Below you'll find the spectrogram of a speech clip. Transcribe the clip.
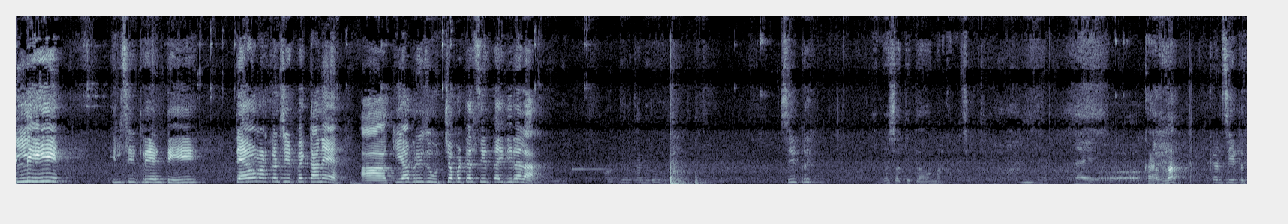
ಇಲ್ಲಿ ಇಲ್ಲಿ ಸಿಟ್ರಿ ಆಂಟಿ. ತೇವ ಮಾಡ್ಕೊಂಡು ಸಿಟ್ಬೇಕು ತಾನೇ. ಆ ಕಿಯಾ ಬ್ರಿಜ್ ಉಚ್ಚ ಪಟ್ಟಲ್ಲಿ ಸಿಡ್ತಾ ಇದ್ದೀರಲ್ಲ. ಸಿಟ್ರಿ ಅಯ್ಯೋ, ಕರ್ಮ. ಕಣ್ ಸೀಟ್ರಿ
